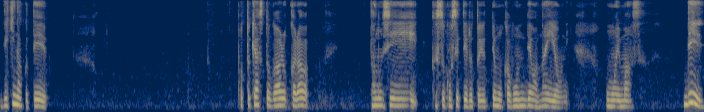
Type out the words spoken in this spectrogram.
できなくて、ポッドキャストがあるから楽しく過ごせてると言っても過言ではないように思います。で、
